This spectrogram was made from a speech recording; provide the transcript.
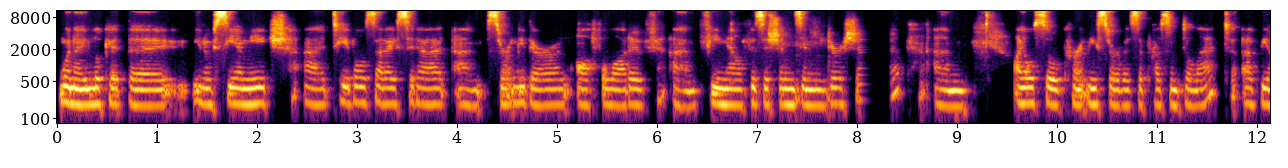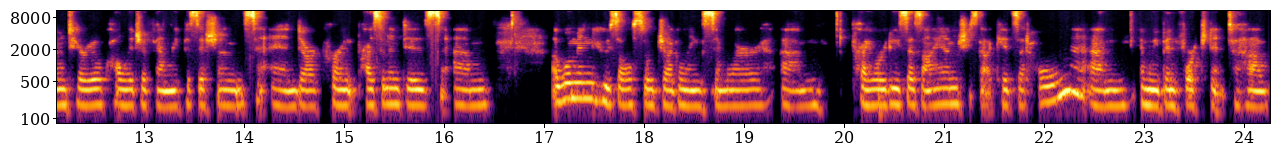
when I look at the you know CMH uh, tables that I sit at, um, certainly there are an awful lot of um, female physicians in leadership. Um, I also currently serve as the president elect of the Ontario College of Family Physicians, and our current president is um, a woman who's also juggling similar um, priorities as I am. She's got kids at home, um, and we've been fortunate to have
